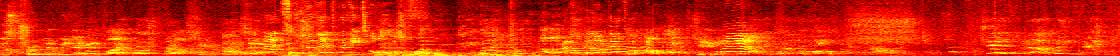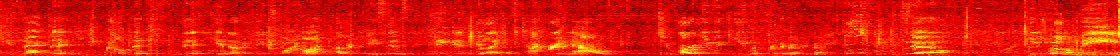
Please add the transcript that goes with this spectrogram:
It's true that we didn't invite Marsh Prouse here. or is it- That's true, that's what he told us. That's what we, did- what he told I us. That. That is not what he said. He said that he felt that, that he had other things going on, other cases, and he didn't feel like his time right now to argue with you in front of everybody. So he will be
